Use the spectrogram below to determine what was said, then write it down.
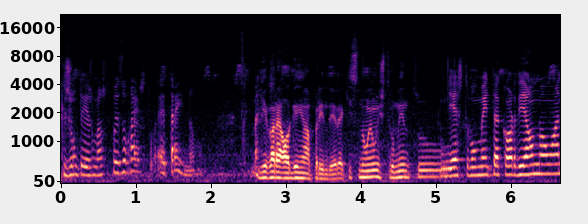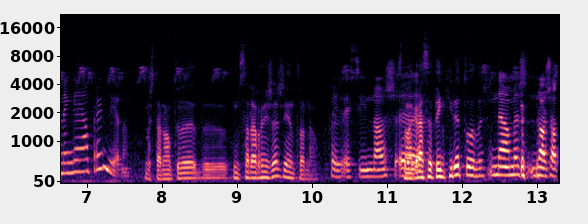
que juntei as mãos, depois o resto é treino. E agora há alguém a aprender? É que isso não é um instrumento, Neste momento, acordeão não há ninguém a aprender. mas está na altura de começar a arranjar gente, ou não? Pois é assim, nós... Senão a eh, graça tem que ir a todas. Não, mas nós já,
